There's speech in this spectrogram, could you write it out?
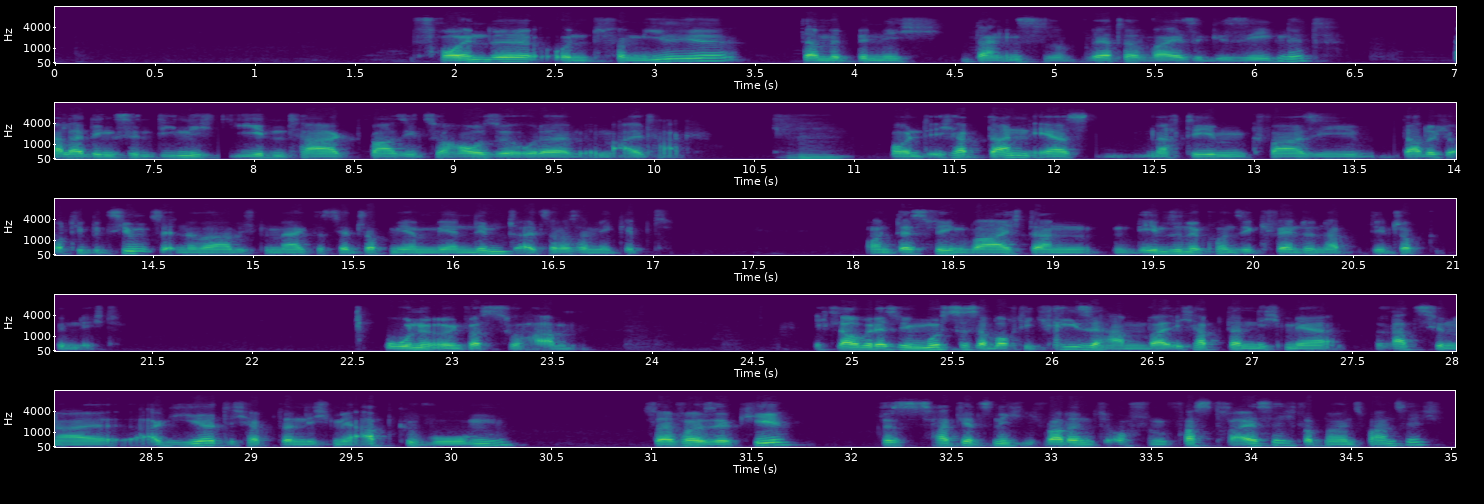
Freunde und Familie, damit bin ich dankenswerterweise gesegnet. Allerdings sind die nicht jeden Tag quasi zu Hause oder im Alltag. Mhm. Und ich habe dann erst, nachdem quasi dadurch auch die Beziehung zu Ende war, habe ich gemerkt, dass der Job mir mehr nimmt, als er was er mir gibt. Und deswegen war ich dann in dem Sinne konsequent und habe den Job gekündigt. Ohne irgendwas zu haben. Ich glaube, deswegen musste es aber auch die Krise haben, weil ich habe dann nicht mehr rational agiert, ich habe dann nicht mehr abgewogen. Es war einfach so, okay, das hat jetzt nicht, ich war dann auch schon fast 30, ich glaube 29.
